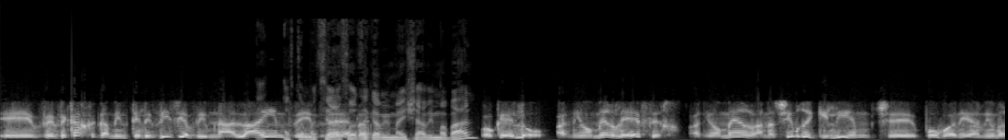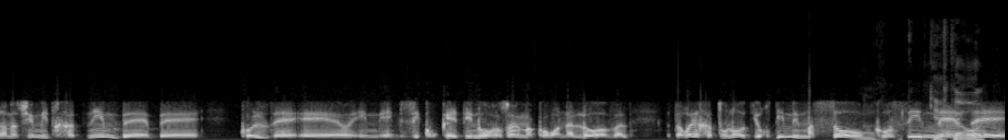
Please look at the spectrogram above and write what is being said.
אה, וככה גם עם טלוויזיה ועם נעליים. אז אתה מציע לעשות את זה גם עם האישה ועם הבעל? אוקיי, לא. אני אומר להפך. אני אומר, אנשים רגילים, שפה אני אומר, אנשים מתחתנים בכל, אה, אה, עם זיקוקי דינור, עכשיו עם הקורונה לא, אבל אתה רואה חתונות, יורדים ממסוק, נכון. עושים זה,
